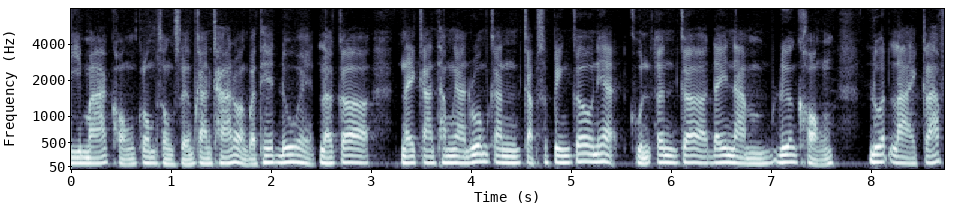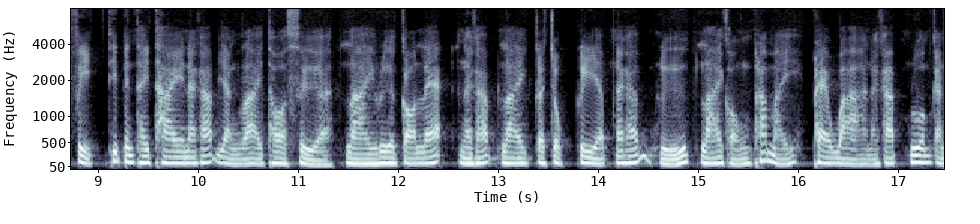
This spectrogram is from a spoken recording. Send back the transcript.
DEmark ของกรมส่งเสริมการค้าระหว่างประเทศด้วย แล้วก็ในการทำงานร่วมกันกับ Sprinkle เนี่ยคุณเอิญก็ได้นำเรื่องของลวดลายกราฟิกที่เป็นไทยๆนะครับ อย่างลายทอเสื่อ ลายเรือกอและนะครับ ลายกระจกเกรียบนะครับ หรือลายของผ้าไหมแพรวานะครับ ร่วมกัน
